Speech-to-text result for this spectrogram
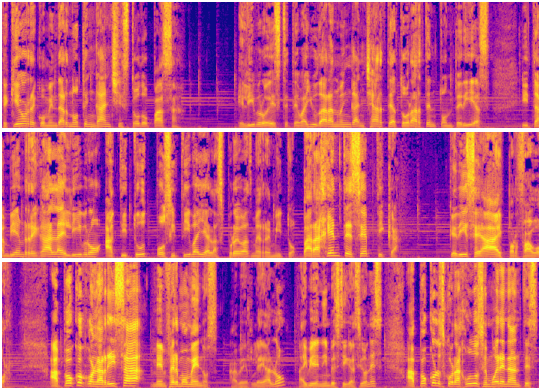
Te quiero recomendar, no te enganches, todo pasa. El libro este te va a ayudar a no engancharte, a atorarte en tonterías y también regala el libro Actitud Positiva y a las pruebas me remito. Para gente escéptica que dice, ay, por favor, ¿a poco con la risa me enfermo menos? A ver, léalo, ahí vienen investigaciones. ¿A poco los corajudos se mueren antes?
